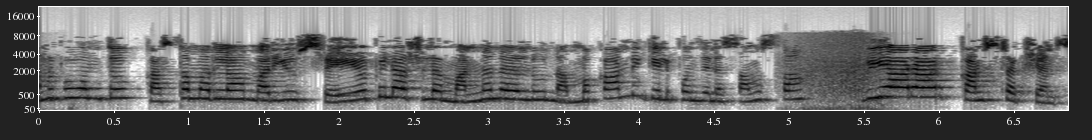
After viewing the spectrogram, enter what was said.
అనుభవంతో కస్టమర్ల మరియు శ్రేయోభిలాషుల మన్ననలను నమ్మకాన్ని గెలుపొందిన సంస్థ విఆర్ఆర్ కన్స్ట్రక్షన్స్.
